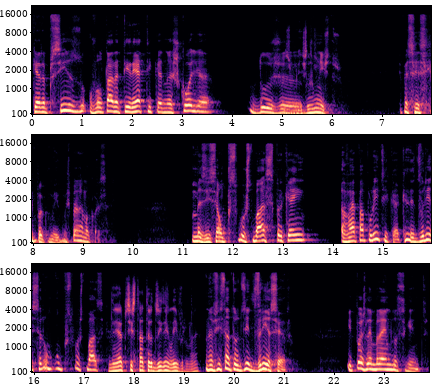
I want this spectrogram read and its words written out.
que era preciso voltar a ter ética na escolha dos, eh, ministros. Dos ministros. Eu pensei assim para comigo, mas para uma coisa. Mas isso é um pressuposto base para quem vai para a política. Dizer, deveria ser um, um pressuposto base. Nem é preciso estar traduzido em livro, não é? Não é preciso estar traduzido, deveria ser. E depois lembrei-me do seguinte:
